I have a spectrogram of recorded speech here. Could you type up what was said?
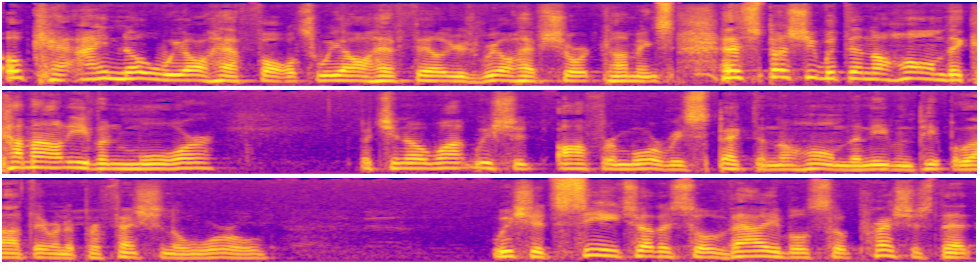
Okay, I know we all have faults, we all have failures, we all have shortcomings. And especially within the home, they come out even more. But you know what? We should offer more respect in the home than even people out there in the professional world. We should see each other so valuable, so precious that,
